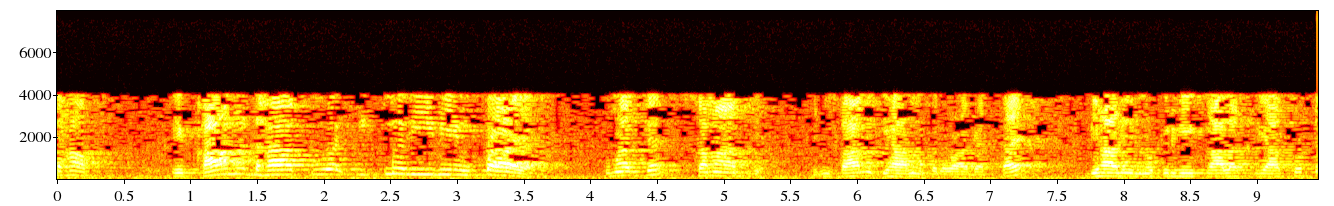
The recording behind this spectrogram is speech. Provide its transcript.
ධාතු ඒ කාම ධාතුව ඉක්මවීමේ උපාය කුමක්ද? සමාධිය. එනිසාම ධ්‍යාන උපදවා ගත්තයි. ධ්‍යානෙ නොපිරිහි කාලක්‍රියා කොට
